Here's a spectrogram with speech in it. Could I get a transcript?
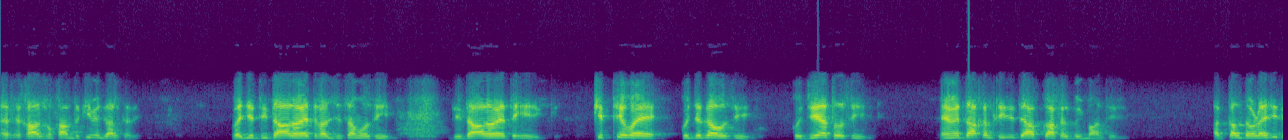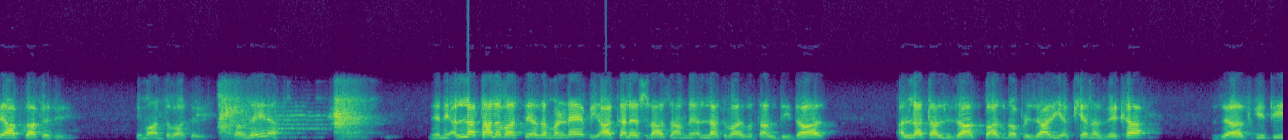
ایسے خاص مقام تے کیویں گل کرے؟ بھائی جی دیدار ہوئے تو جسم ہو سی دیدار ہوئے تو کتھے ہوئے، کوئی جگہ ہو سی کوئی جہت ہو سی ایویں داخل تھی جی تے آپ کافر بےمان تھی جی۔ عقل دوڑے سی جی تے آپ کافر تھی ایمان تباہ کری سمجھ آئی نا؟ یعنی اللہ تعالیٰ واسطے ایسا مننا ہے، بھی آقا علیہ السلام نے اللہ تبارک و تعالی دیدار اللہ تعالی ذات پاک نو اپنی ظاہری اکھیاں نال ویکھا، زیارت کی تھی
